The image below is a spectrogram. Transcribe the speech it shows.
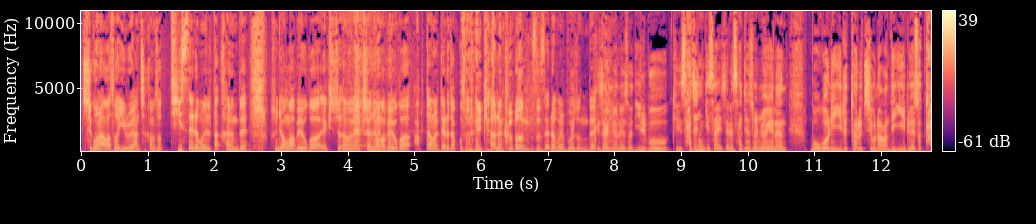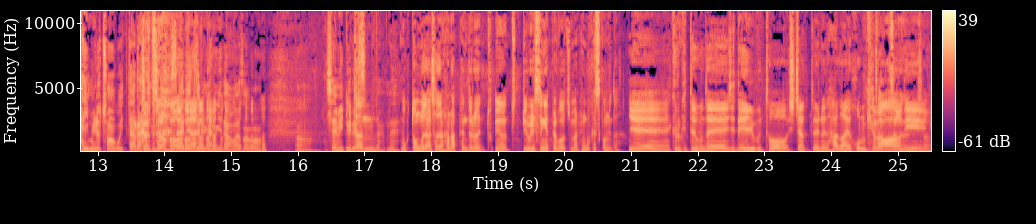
치고 나가서 2루에 안착하면서 T 세레머니를 딱 하는데 무슨 영화 배우가 액션, 어, 액션 영화 배우가 악당을 때려잡고서는 이렇게 하는 그런 무슨 세레머니를 보여줬는데 그 장면에서 일부 그 사진 기사 있잖아요. 사진 설명에는 모건이 2루타를 치고 나갔는데 2루에서 타임을 요청하고 있다라는 그렇죠. 사진 설명이 나와서 어, 재밌기도 일단 했습니다. 네. 목동구장 찾은 하나 팬들은 두- 어, 비록 1승 1패를 거뒀지만 행복했을 겁니다. 예, 그렇기 때문에 이제 내일부터 시작되는 한화의 홈 개막전이 아, 그렇죠.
